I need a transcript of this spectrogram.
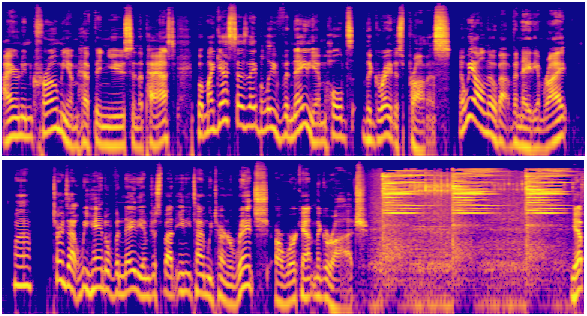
Iron and chromium have been used in the past, but my guest says they believe vanadium holds the greatest promise. Now, we all know about vanadium, right? Well, turns out we handle vanadium just about any time we turn a wrench or work out in the garage. Yep,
